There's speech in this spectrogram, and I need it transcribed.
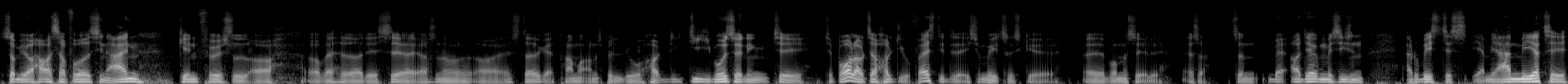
som jo har også har fået sin egen genfødsel og, og hvad hedder det, serie og sådan noget, og er stadig et fremragende spil. Jo, hold, de, i modsætning til, til Fallout, så holdt de jo fast i det der isometriske, øh, hvor man ser det. Altså, sådan, og der kan man sige sådan, er du mest til, jamen jeg er mere til,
